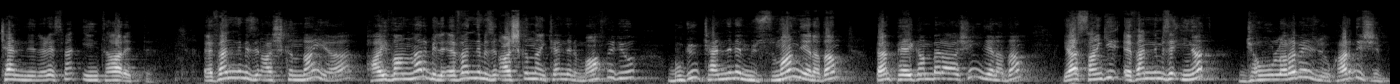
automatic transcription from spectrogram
kendini resmen intihar etti. Efendimizin aşkından ya hayvanlar bile Efendimizin aşkından kendini mahvediyor. Bugün kendine Müslüman diyen adam ben peygamber aşığım diyen adam ya sanki Efendimiz'e inat gavurlara benziyor kardeşim.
